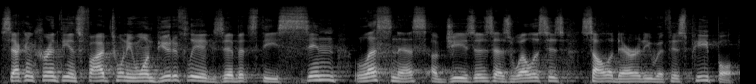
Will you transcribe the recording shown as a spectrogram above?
2 Corinthians 5:21 beautifully exhibits the sinlessness of Jesus as well as his solidarity with his people.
